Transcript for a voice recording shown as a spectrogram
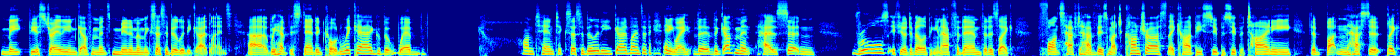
meet the Australian government's minimum accessibility guidelines. Uh, we have this standard called WCAG, the Web Content Accessibility Guidelines. I think. Anyway, the, the government has certain rules if you're developing an app for them that is like fonts have to have this much contrast they can't be super super tiny the button has to like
